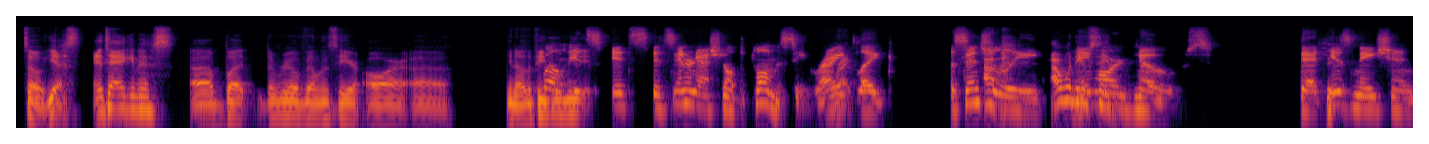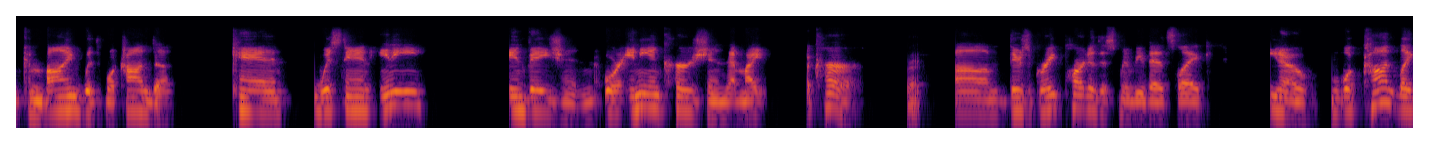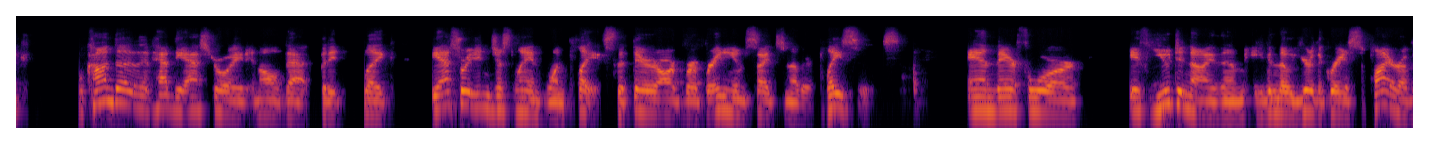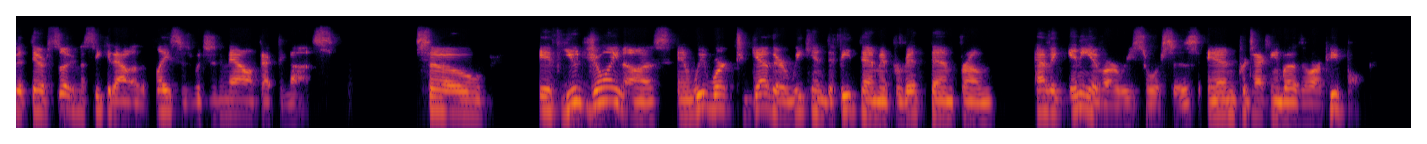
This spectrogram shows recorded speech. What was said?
So yes, antagonists, uh, but the real villains here are uh, you know, the people well, who meet it's it's it's international diplomacy, right? right. Like essentially I, I Namor say... knows that his nation combined with Wakanda can withstand any invasion or any incursion that might occur. Right. Um, there's a great part of this movie that's like, you know, Wakanda, like Wakanda that had the asteroid and all of that, but it like the asteroid didn't just land one place, that there are vibranium sites in other places. And therefore, if you deny them, even though you're the greatest supplier of it, they're still going to seek it out other places, which is now affecting us. So if you join us and we work together, we can defeat them and prevent them from having any of our resources and protecting both of our people.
